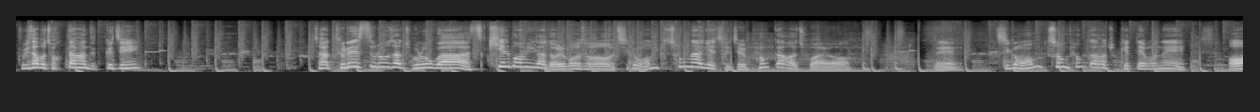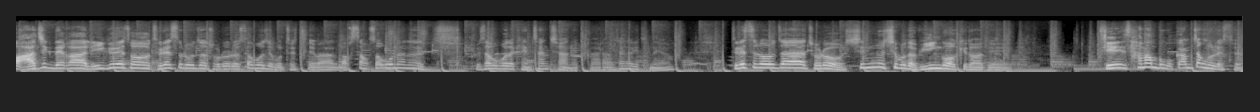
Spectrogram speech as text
불사보 적당한 듯 그지? 자 드레스로자 조로가 스킬 범위가 넓어서 지금 엄청나게 제, 제 평가가 좋아요. 네 지금 엄청 평가가 좋기 때문에 어 아직 내가 리그에서 드레스로자 조로를 써보지 못했지만 막상 써보면은 불사보보다 괜찮지 않을까라는 생각이 드네요. 드레스로자 조로 신루치보다 위인 것 같기도 하대. 딜 4만 보고 깜짝 놀랐어요.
